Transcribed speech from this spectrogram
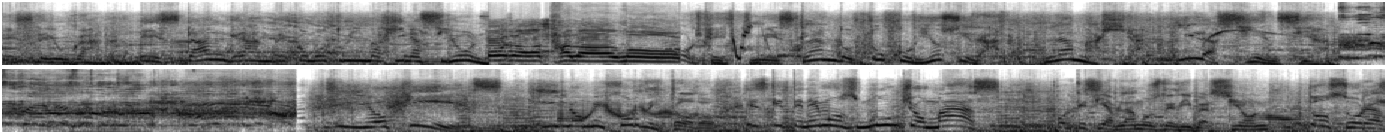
Este lugar es tan grande como tu imaginación. Porque mezclando tu curiosidad, la magia y la ciencia. Geo Kids. Y lo mejor de todo es que tenemos mucho más. Porque si hablamos de diversión, dos horas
